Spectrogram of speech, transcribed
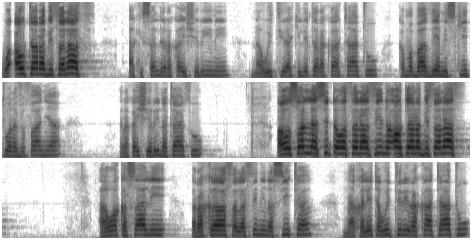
wa autara bithalath akisali rakaa ishirini na witiri akileta rakaa tatu kama baadhi ya misikiti wanavyofanya rakaa ishirini na tatu. Au salla sita wa thalathina autara bithalath au akasali rakaa thalathini na sita na akaleta witiri rakaa tatu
